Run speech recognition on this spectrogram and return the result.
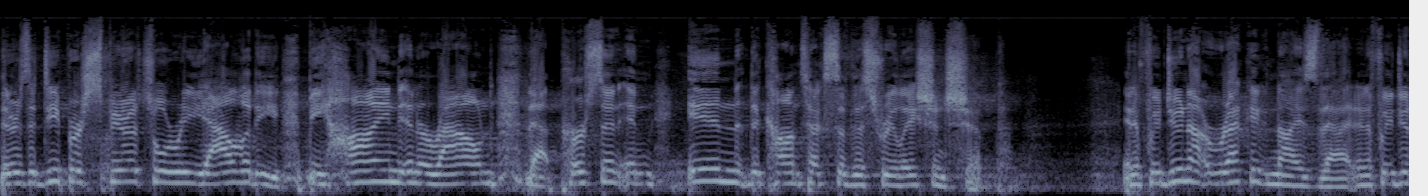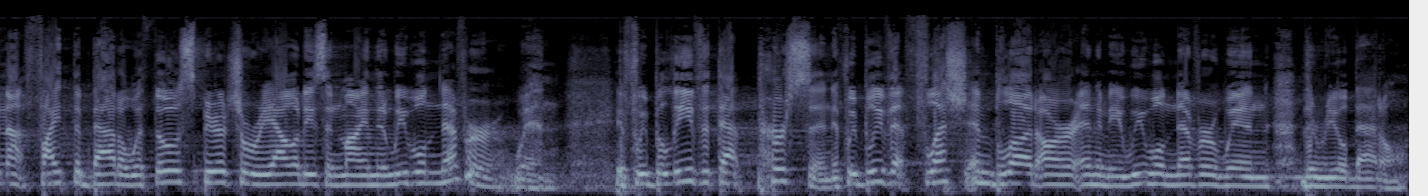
There's a deeper spiritual reality behind and around that person and in the context of this relationship. And if we do not recognize that, and if we do not fight the battle with those spiritual realities in mind, then we will never win. If we believe that that person, if we believe that flesh and blood are our enemy, we will never win the real battle.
